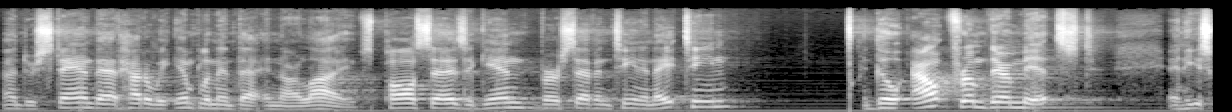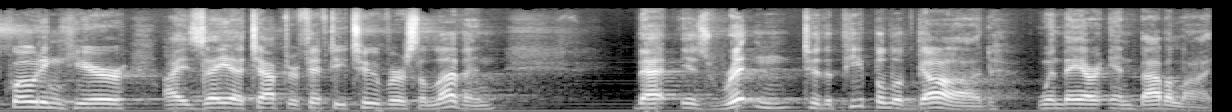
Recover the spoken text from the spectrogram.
understand that? How do we implement that in our lives? Paul says again, verse 17 and 18, go out from their midst, and he's quoting here Isaiah chapter 52, verse 11, that is written to the people of God when they are in Babylon.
